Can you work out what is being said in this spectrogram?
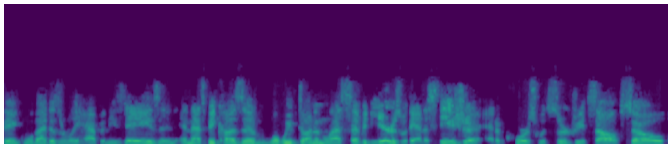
think, well, that doesn't really happen these days. And, and that's because of what we've done in the last seven years with anesthesia and, of course, with surgery itself. So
